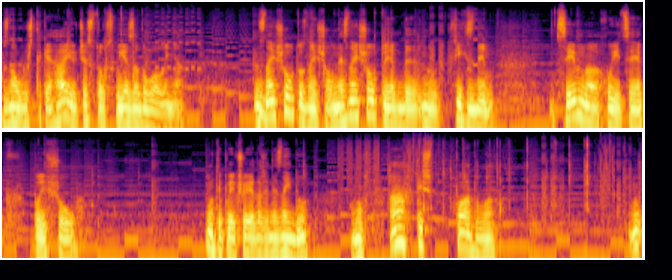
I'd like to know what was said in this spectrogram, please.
Знову ж таки, граю чисто в своє задоволення. Знайшов, то знайшов. Не знайшов, то якби ну, фіг з ним. Все рівно як пройшов. Ну, типу, якщо я навіть не знайду. Ну, ах ти ж падла. Ну.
